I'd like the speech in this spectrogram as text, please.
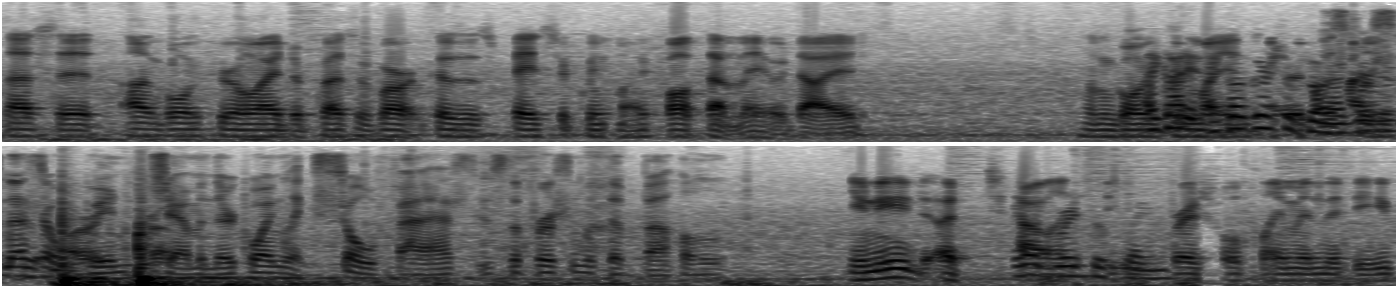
That's it. I'm going through my depressive art because it's basically my fault that Mayo died. I'm going I got through it, my I got Gerson entire This person Gerson has a Phone. wind bro. gem and they're going like so fast. It's the person with the bell. You need a Yeah, talent Graceful to Flame. graceful flame in the deep.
